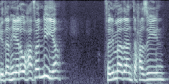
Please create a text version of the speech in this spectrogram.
إذا هي لوحة فنية فلماذا أنت حزين؟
